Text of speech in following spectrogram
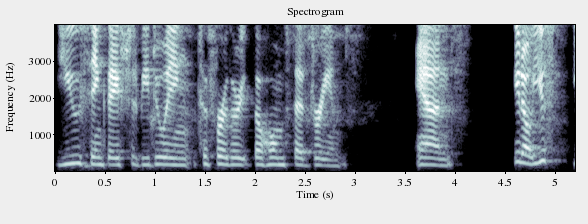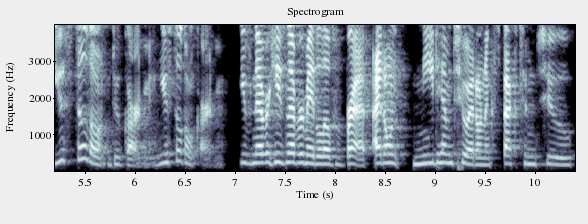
you think they should be doing to further the homestead dreams. And you know, you you still don't do gardening. You still don't garden. You've never he's never made a loaf of bread. I don't need him to. I don't expect him to.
